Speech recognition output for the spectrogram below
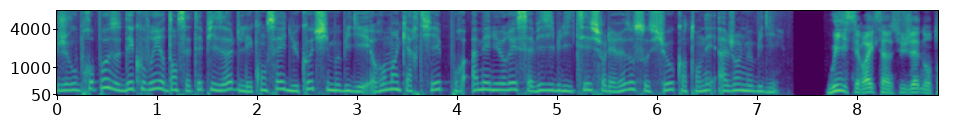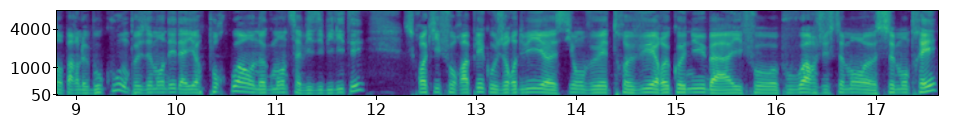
Je vous propose de découvrir dans cet épisode les conseils du coach immobilier Romain Cartier pour améliorer sa visibilité sur les réseaux sociaux quand on est agent immobilier. Oui, c'est vrai que c'est un sujet dont on parle beaucoup. On peut se demander d'ailleurs pourquoi on augmente sa visibilité. Je crois qu'il faut rappeler qu'aujourd'hui, euh, si on veut être vu et reconnu, bah, il faut pouvoir justement euh, se montrer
